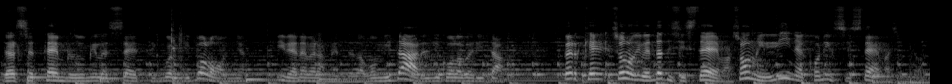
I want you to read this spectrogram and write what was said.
del settembre 2007 in quello di Bologna, mi viene veramente da vomitare, dico la verità, perché sono diventati sistema, sono in linea con il sistema, signori.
